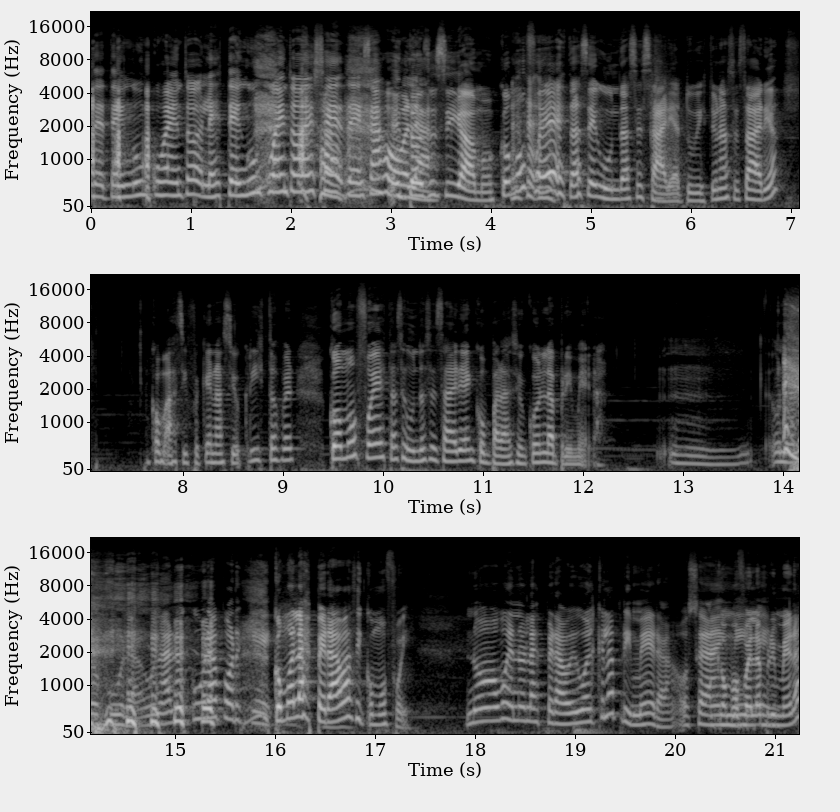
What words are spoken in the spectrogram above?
te tengo un cuento, les tengo un cuento de, ese, de esas olas. Entonces sigamos. ¿Cómo fue esta segunda cesárea? ¿Tuviste una cesárea? Como, así fue que nació Christopher. ¿Cómo fue esta segunda cesárea en comparación con la primera? Mm, una locura, una locura porque... ¿Cómo la esperabas y cómo fue? No, bueno, la esperaba igual que la primera. O sea, ¿Cómo fue la primera?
